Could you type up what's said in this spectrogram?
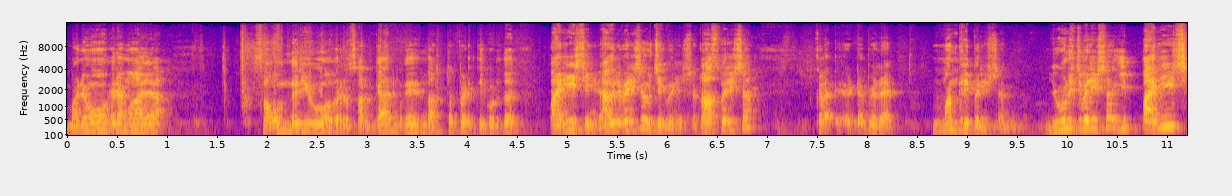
മനോഹരമായ സൗന്ദര്യവും അവരുടെ സർഗാത്മകതയും നഷ്ടപ്പെടുത്തിക്കൊണ്ട് പരീക്ഷ രാവിലെ പരീക്ഷ ഉച്ചയ്ക്ക് പരീക്ഷ ക്ലാസ് പരീക്ഷ പിന്നെ മന്ത്രി പരീക്ഷ യൂണിറ്റ് പരീക്ഷ ഈ പരീക്ഷ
